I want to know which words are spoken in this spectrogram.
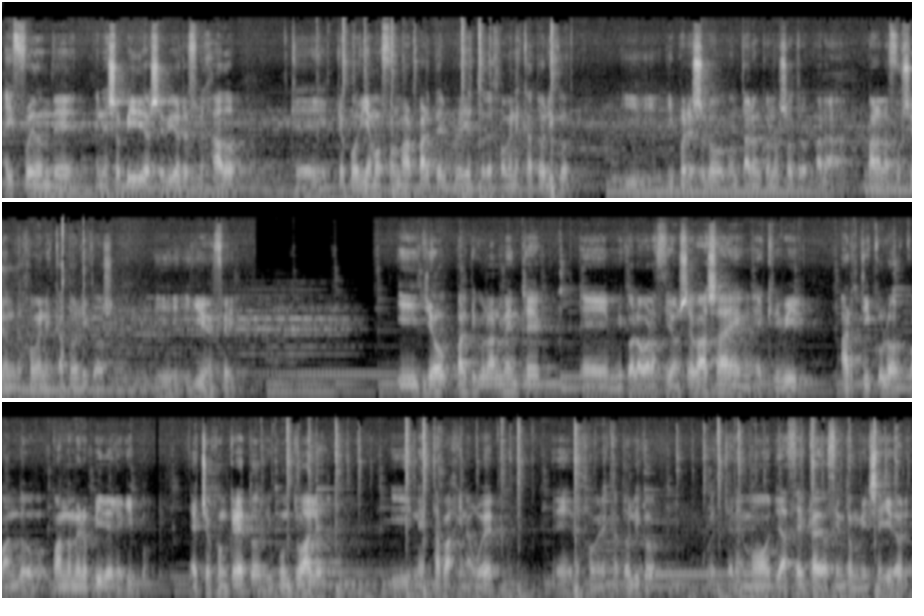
Ahí fue donde en esos vídeos se vio reflejado que, que, podíamos formar parte del proyecto de jóvenes católicos y, y por eso luego contaron con nosotros para, para la fusión de jóvenes católicos y, y Given Faith. Y yo particularmente, eh, mi colaboración se basa en escribir artículos cuando, cuando me lo pide el equipo. Hechos concretos y puntuales y en esta página web eh, de Jóvenes Católicos pues tenemos ya cerca de 200.000 seguidores.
